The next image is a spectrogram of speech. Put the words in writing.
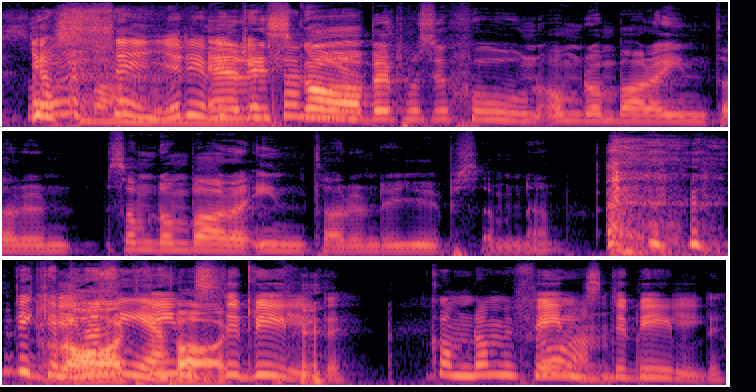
så? Jag säger det, En riskabel position om de bara intar un- som de bara intar under djupsömnen. Vilken planet. Finns det bild? kom de ifrån? Finns det bild?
